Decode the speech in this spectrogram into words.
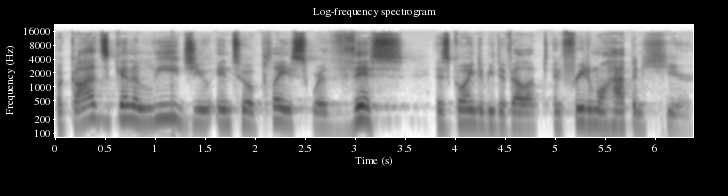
But God's going to lead you into a place where this is going to be developed and freedom will happen here.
